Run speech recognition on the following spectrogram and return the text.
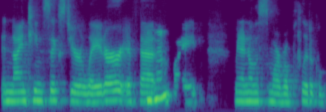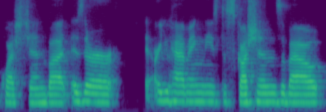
in 1960 or later. If that mm-hmm. might, I mean, I know this is more of a political question, but is there, are you having these discussions about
